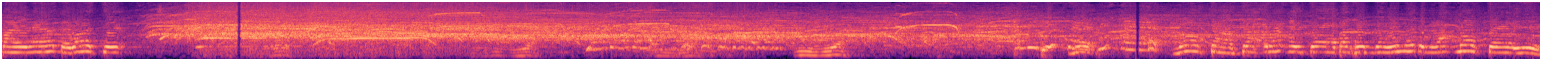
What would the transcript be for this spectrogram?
ไปแล้วแต่ว่าเจนี่เนี่ยอันนี้พิเศษพิเศษนอกจากจะรักในจอบางคนยังรู้ว่าเป็นรักนอกจออีก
